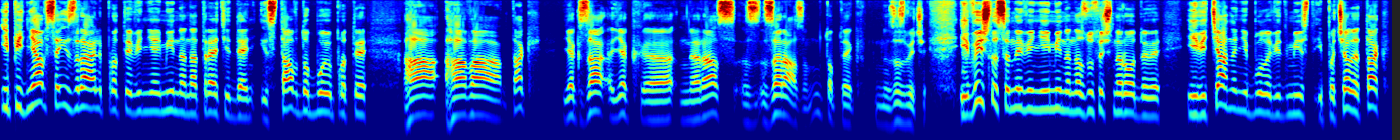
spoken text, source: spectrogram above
І піднявся Ізраїль проти Вініаміна на третій день і став до бою проти Га- Гава, так як, за, як е, раз за разом, ну, тобто як зазвичай. І вийшли сини Вініаміна на зустріч народові, і відтягнені були від міст, і почали так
